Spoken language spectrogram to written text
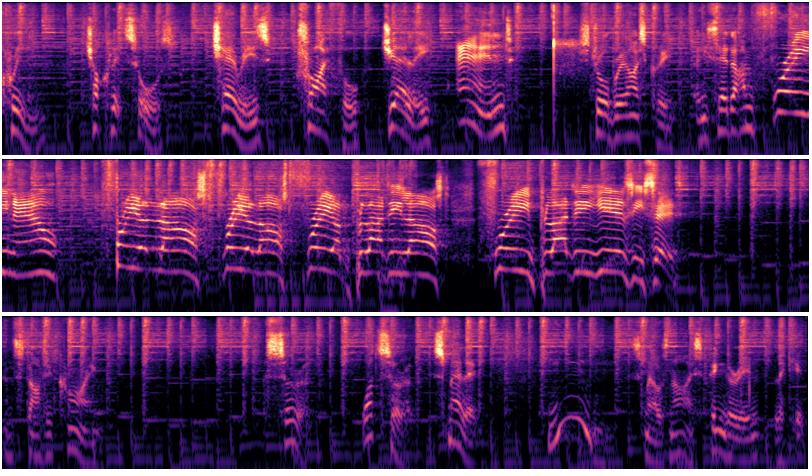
cream, chocolate sauce, cherries, trifle, jelly, and strawberry ice cream. And he said, I'm free now. Free at last, free at last, free at bloody last. Three bloody years, he said. And started crying. Syrup. What syrup? Smell it. Mmm, smells nice. Finger in, lick it.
